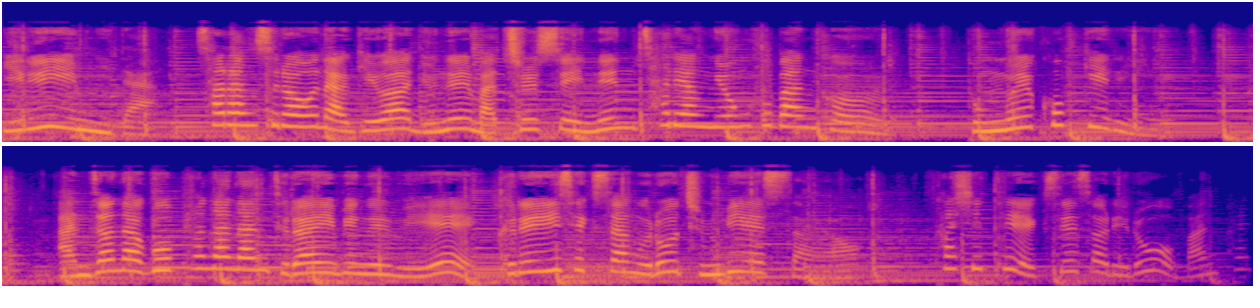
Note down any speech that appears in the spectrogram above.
1위입니다. 사랑스러운 아기와 눈을 맞출 수 있는 차량용 후방 거울. 동물 코끼리. 안전하고 편안한 드라이빙을 위해 그레이 색상으로 준비했어요. 카시트 액세서리로 18,000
